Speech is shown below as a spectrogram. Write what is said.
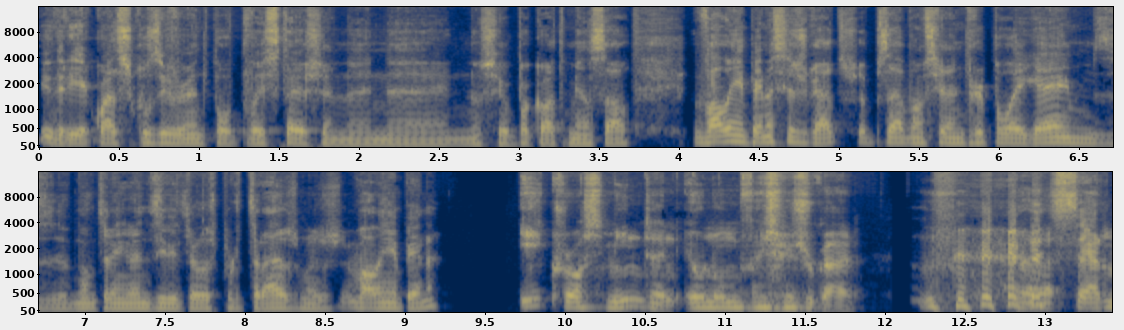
eu diria quase exclusivamente pela PlayStation na, no seu pacote mensal, valem a pena ser jogados, apesar de não serem AAA games, não terem grandes editoras por trás, mas valem a pena? E Cross Minton eu não me vejo a jogar. uh, certo.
